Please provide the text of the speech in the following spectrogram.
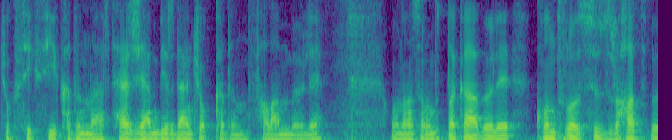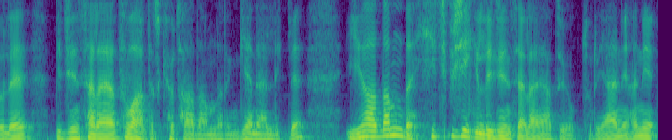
çok seksi kadınlar, tercihen birden çok kadın falan böyle. Ondan sonra mutlaka böyle kontrolsüz, rahat böyle bir cinsel hayatı vardır kötü adamların genellikle. İyi adam da hiçbir şekilde cinsel hayatı yoktur. Yani hani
